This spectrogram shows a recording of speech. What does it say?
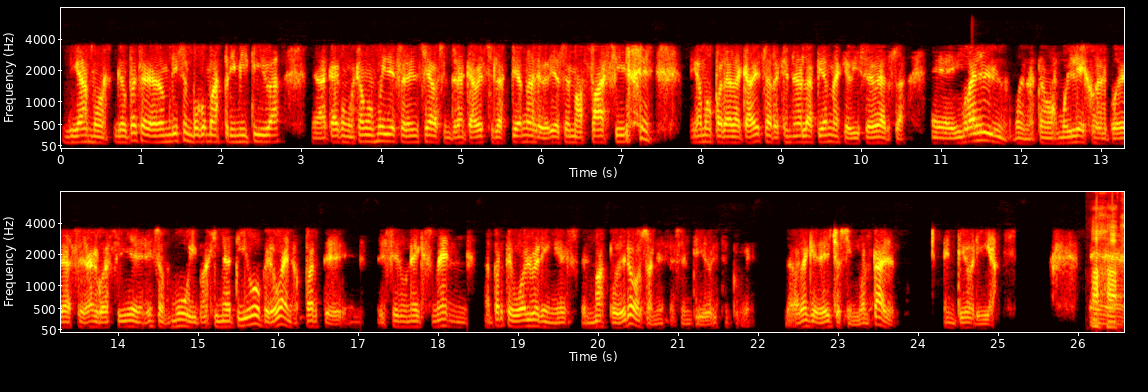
digamos, lo que pasa es que la lombriz es un poco más primitiva. Acá, como estamos muy diferenciados entre la cabeza y las piernas, debería ser más fácil digamos, para la cabeza regenerar las piernas que viceversa. Eh, igual, bueno, estamos muy lejos de poder hacer algo así, eh, eso es muy imaginativo, pero bueno, aparte de ser un X-Men, aparte Wolverine es el más poderoso en ese sentido, ¿viste? Porque la verdad que de hecho es inmortal, en teoría. Ajá. Eh,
